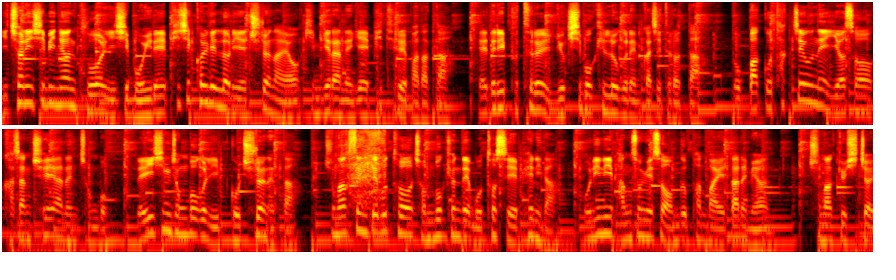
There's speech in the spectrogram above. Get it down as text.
2022년 9월 25일에 피지컬 갤러리에 출연하여 김계란에게 PT를 받았다. 데드리프트를 65kg까지 들었다. 노빠꾸 탁재훈에 이어서 가장 최애하는 정복, 레이싱 정복을 입고 출연했다. 중학생 때부터 전북현대 모터스의 팬이다. 본인이 방송에서 언급한 바에 따르면 중학교 시절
